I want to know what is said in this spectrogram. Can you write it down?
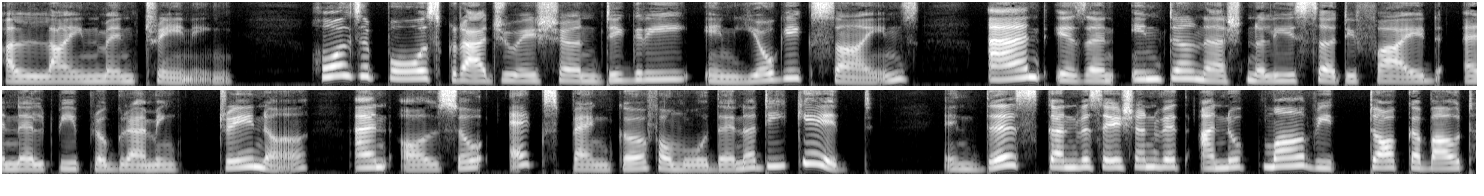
Alignment Training, holds a post graduation degree in yogic science, and is an internationally certified NLP programming trainer and also ex banker for more than a decade. In this conversation with Anupma, we talk about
